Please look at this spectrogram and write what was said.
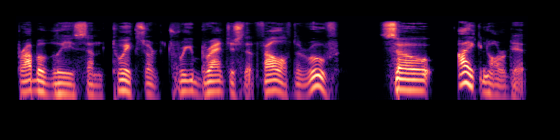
probably some twigs or tree branches that fell off the roof. So I ignored it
